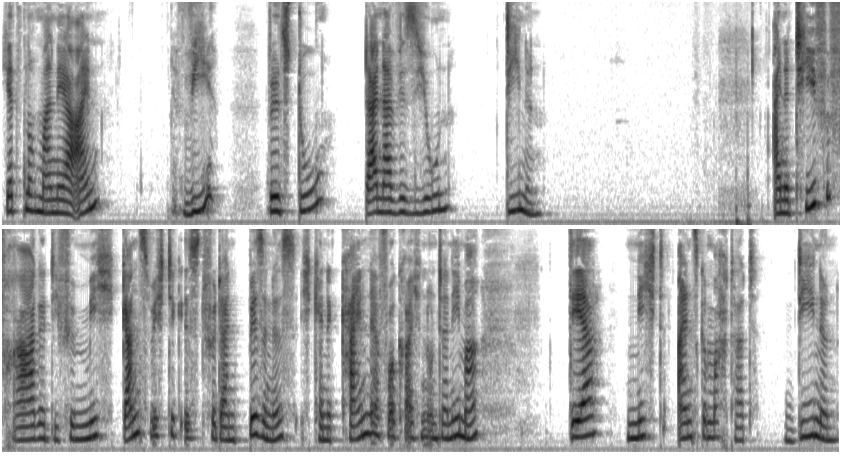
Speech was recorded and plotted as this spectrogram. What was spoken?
jetzt noch mal näher ein. Wie willst du deiner Vision dienen? Eine tiefe Frage, die für mich ganz wichtig ist für dein Business. Ich kenne keinen erfolgreichen Unternehmer, der nicht eins gemacht hat. Dienen,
